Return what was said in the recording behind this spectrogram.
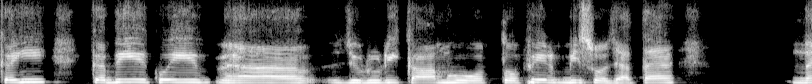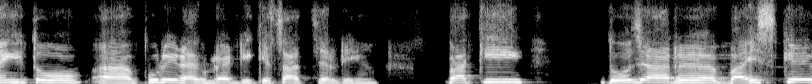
कहीं, कभी कोई ज़रूरी काम हो तो फिर मिस हो जाता है। नहीं तो पूरी रेगुलरिटी के साथ चल रही हूँ। बाकी 2022 के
